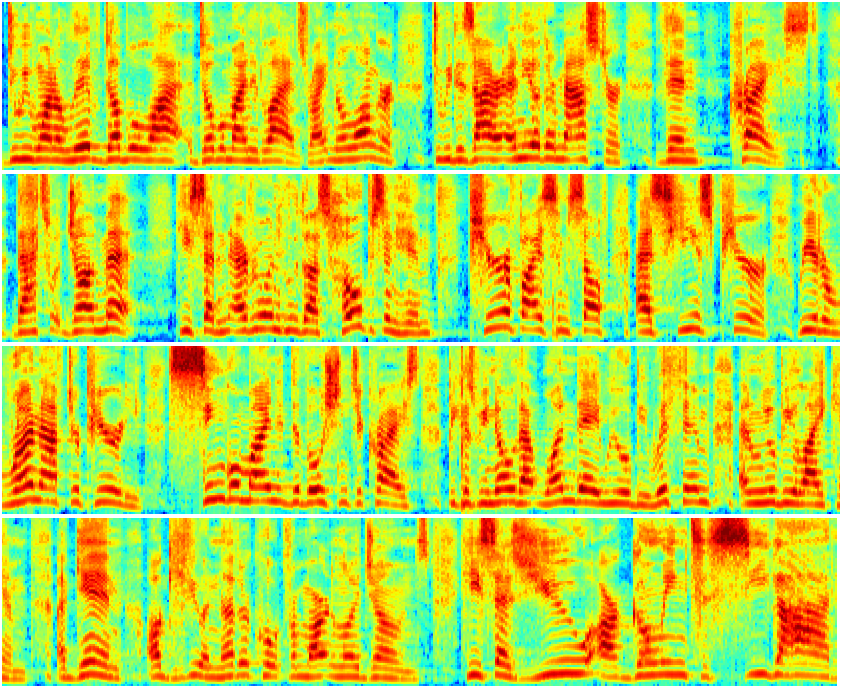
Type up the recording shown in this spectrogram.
do we want to live double li- double-minded lives, right? No longer do we desire any other master than Christ. That's what John meant. He said, And everyone who thus hopes in him purifies himself as he is pure. We are to run after purity, single minded devotion to Christ, because we know that one day we will be with him and we will be like him. Again, I'll give you another quote from Martyn Lloyd-Jones. He says, You are going to see God.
